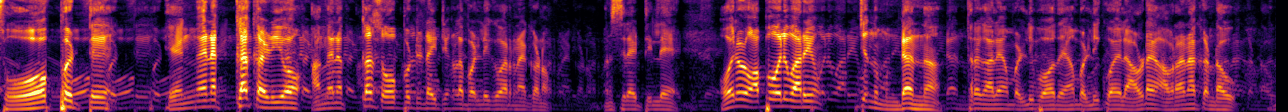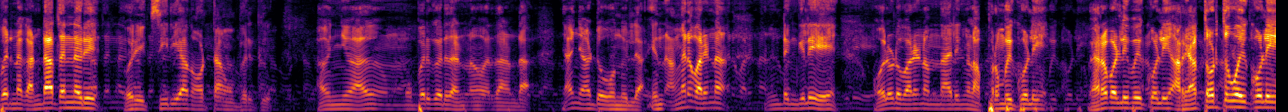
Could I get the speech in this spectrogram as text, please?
സോപ്പിട്ട് എങ്ങനൊക്കെ കഴിയോ അങ്ങനൊക്കെ സോപ്പിട്ടിട്ടായിട്ട് നിങ്ങളെ പള്ളിക്ക് പറഞ്ഞേക്കണം. മനസ്സിലായിട്ടില്ലേ? ഓരോ അപ്പോൾ ഓൽ പറയും ചെന്ന് മുണ്ടെന്നാ ഇത്ര കാലം ഞാൻ പള്ളി പോകാതെ ഞാൻ പള്ളിക്ക് പോയാൽ അവിടെ അവറാനൊക്കെ ഉണ്ടാവും. മൂപ്പരിനെ കണ്ടാൽ തന്നെ ഒരു ഒരു എക്സീരിയ നോട്ടാ മൂപ്പർക്ക്. അഞ്ഞ് അത് മൂപ്പർക്ക് ഒരു ഇതാണ്ട ഞാൻ ഞാട്ട് പോകുന്നില്ല എന്ന് അങ്ങനെ പറയണ ഉണ്ടെങ്കിൽ ഓരോട് പറയണം എന്നാലും നിങ്ങൾ അപ്പുറം പോയിക്കോളി വേറെ പള്ളി പോയിക്കോളി അറിയാത്തോടത്ത് പോയിക്കോളി.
